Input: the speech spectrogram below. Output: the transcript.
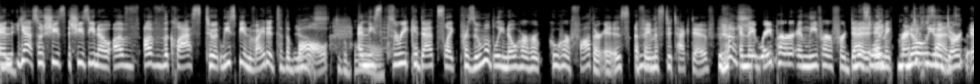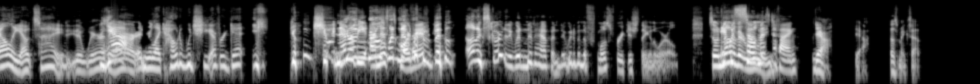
And Hmm. yeah, so she's she's you know of of the class to at least be invited to the ball. To the And these three cadets like presumably know her, her who her father is, a Yes. famous detective, yes and they rape her and leave her for And dead. it's it like makes practically no in a dark alley outside where they Yeah. are and you're like how would she ever get young She would never be girls would never unescorted. have been unescorted it wouldn't have happened it would have been the f- most freakish thing in the world so It none was of it so really mystifying. yeah yeah does make sense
